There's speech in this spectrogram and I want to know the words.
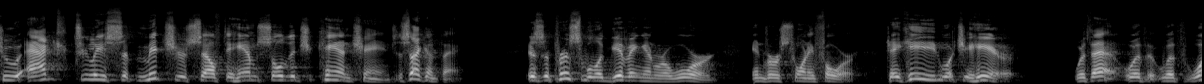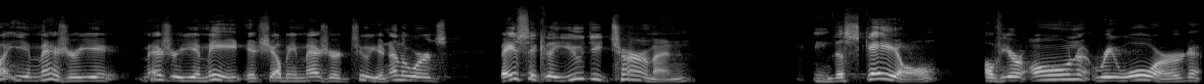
to actually submit yourself to Him so that you can change. The second thing is the principle of giving and reward in verse 24. Take heed what you hear. With that, with, with what you measure, you measure you meet, it shall be measured to you. In other words, basically, you determine the scale of your own reward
